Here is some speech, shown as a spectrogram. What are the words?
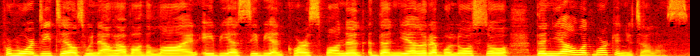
For more details, we now have on the line ABS-CBN correspondent Danielle Reboloso. Danielle, what more can you tell us?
